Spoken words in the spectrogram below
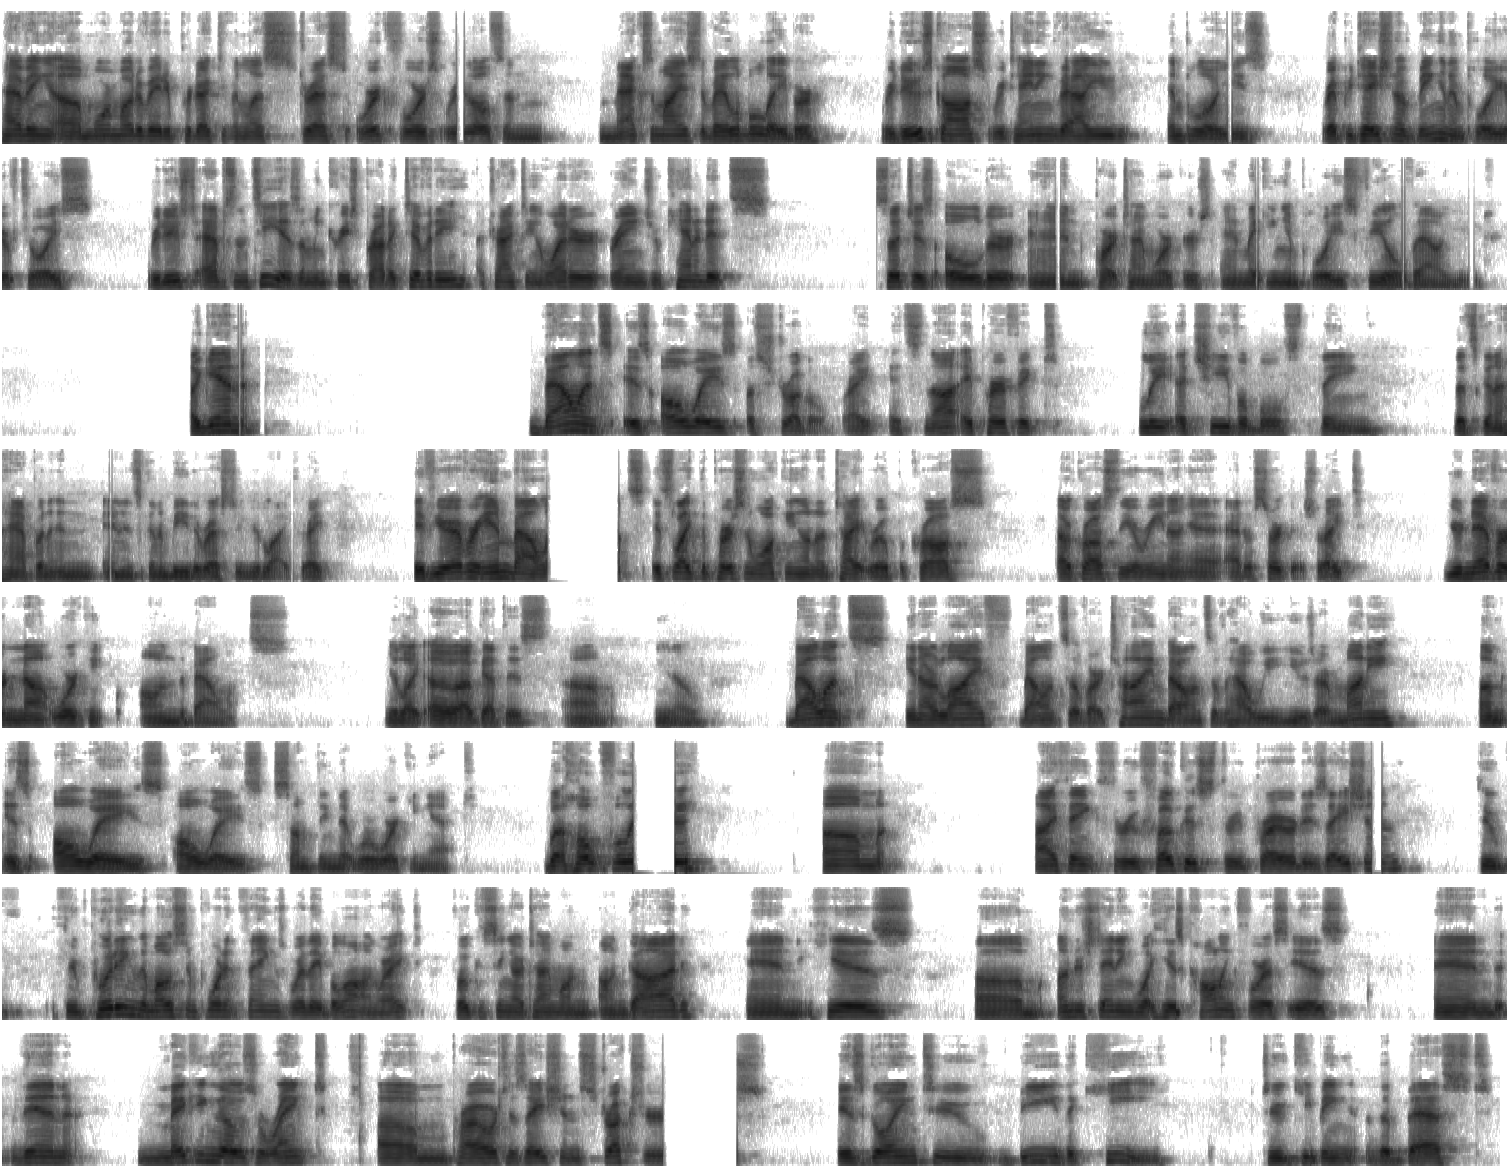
having a more motivated, productive, and less stressed workforce results in maximized available labor, reduced costs, retaining valued employees, reputation of being an employer of choice, reduced absenteeism, increased productivity, attracting a wider range of candidates, such as older and part time workers, and making employees feel valued. Again, balance is always a struggle, right? It's not a perfectly achievable thing that's going to happen and, and it's going to be the rest of your life, right? If you're ever in balance, it's like the person walking on a tightrope across across the arena at, at a circus, right? You're never not working on the balance. You're like, oh, I've got this, um, you know, balance in our life, balance of our time, balance of how we use our money um, is always, always something that we're working at. But hopefully, um, I think through focus, through prioritization, through through putting the most important things where they belong, right? Focusing our time on on God and His um, understanding what His calling for us is, and then making those ranked um, prioritization structures is going to be the key to keeping the best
